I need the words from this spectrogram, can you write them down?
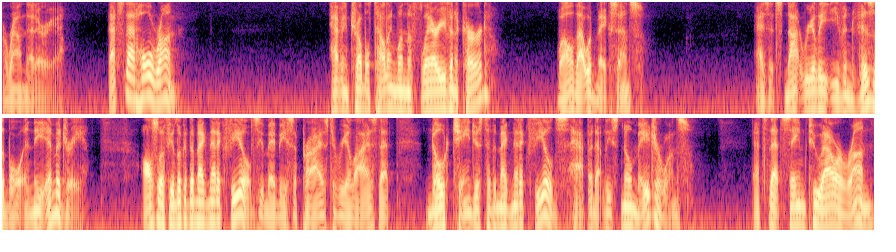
around that area. That's that whole run. Having trouble telling when the flare even occurred? Well, that would make sense, as it's not really even visible in the imagery. Also, if you look at the magnetic fields, you may be surprised to realize that no changes to the magnetic fields happen, at least no major ones. That's that same two hour run.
